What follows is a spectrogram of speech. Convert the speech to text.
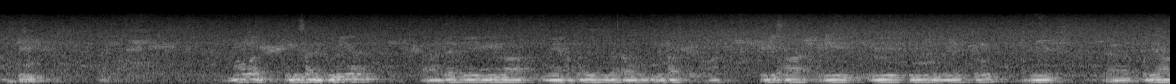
අපේ මම එනිසා ගුරුය දැන් මේ ගිහිලා මේ හතර වෙනිදාට අවුරුදු දෙකක් වෙනවා. ඒ නිසා මේ මේ පිළිවෙලේ තෝ අපි පොඩියා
